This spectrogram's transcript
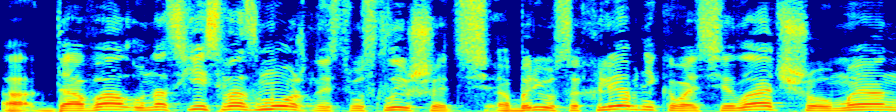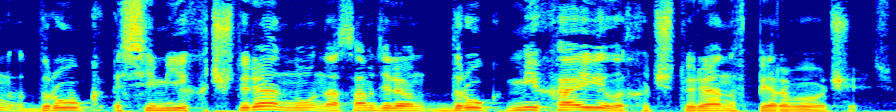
э, давал. У нас есть возможность услышать Брюса Хлебникова, силач, шоумен, друг семьи Хачатурян, ну, на самом деле, он друг Михаила Хачатуряна в первую очередь.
